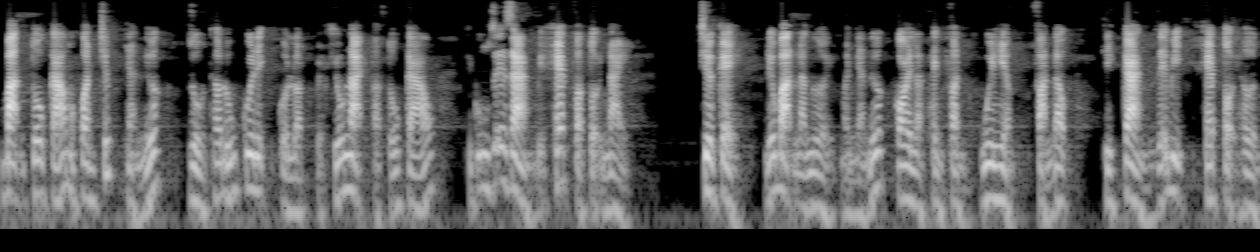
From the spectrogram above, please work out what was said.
Bạn tố cáo một quan chức nhà nước dù theo đúng quy định của luật về khiếu nại và tố cáo thì cũng dễ dàng bị khép vào tội này. Chưa kể nếu bạn là người mà nhà nước coi là thành phần nguy hiểm, phản động thì càng dễ bị khép tội hơn.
